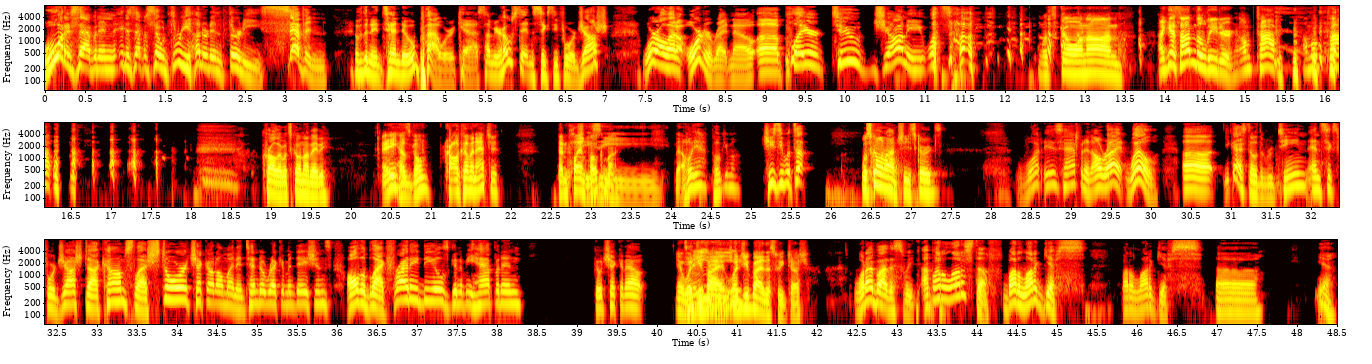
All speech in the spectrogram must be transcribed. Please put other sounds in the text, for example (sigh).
What is happening? It is episode 337 of the Nintendo Powercast. I'm your host, N64 Josh. We're all out of order right now. Uh player two, Johnny, what's up? (laughs) What's going on? I guess I'm the leader. I'm top. I'm up top. (laughs) Crawler, what's going on, baby? Hey, how's it going? Carl coming at you. Been playing Pokemon. Oh yeah, Pokemon. Cheesy, what's up? What's going on, cheese curds? What is happening? All right. Well, uh, you guys know the routine. N64josh.com slash store. Check out all my Nintendo recommendations. All the Black Friday deals going to be happening. Go check it out. Yeah, what'd you buy? What'd you buy this week, Josh? What I buy this week? I bought a lot of stuff. Bought a lot of gifts. Bought a lot of gifts. Uh, yeah,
